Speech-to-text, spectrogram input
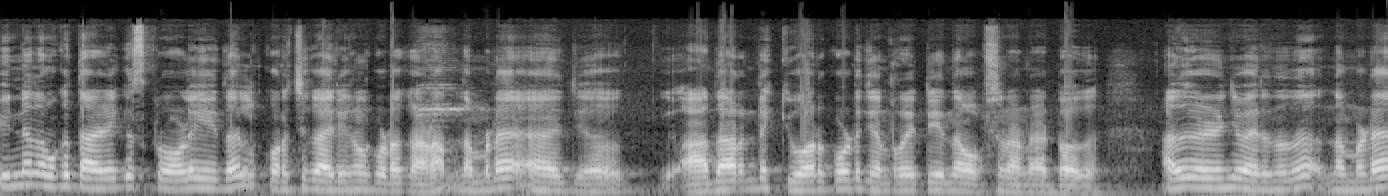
പിന്നെ നമുക്ക് താഴേക്ക് സ്ക്രോൾ ചെയ്താൽ കുറച്ച് കാര്യങ്ങൾ കൂടെ കാണാം. നമ്മുടെ ആധാറിന്റെ ക്യു ആർ കോഡ് ജനറേറ്റ് ചെയ്യുന്ന ഓപ്ഷനാണ് കേട്ടോ അത്. അത് കഴിഞ്ഞ് വരുന്നത് നമ്മുടെ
